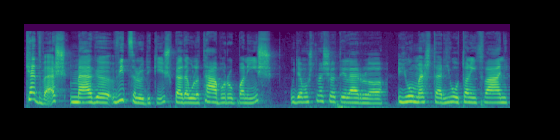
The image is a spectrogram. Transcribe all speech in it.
Kedves, meg viccelődik is, például a táborokban is. Ugye most meséltél erről a jó mester, jó tanítvány.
